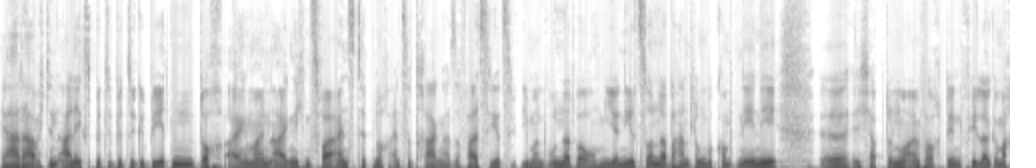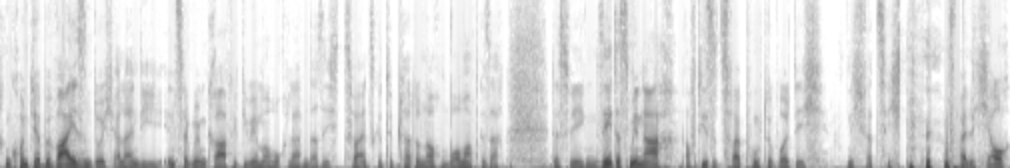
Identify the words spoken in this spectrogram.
Ja, da habe ich den Alex bitte, bitte gebeten, doch meinen eigentlichen 2-1-Tipp noch einzutragen. Also falls sich jetzt jemand wundert, warum hier Nils Sonderbehandlung bekommt, nee, nee, äh, ich habe da nur einfach den Fehler gemacht und konnte ja beweisen durch allein die Instagram-Grafik, die wir immer hochladen, dass ich 2-1 getippt hatte und auch im Warm-up gesagt. Deswegen seht es mir nach, auf diese zwei Punkte wollte ich nicht verzichten, weil ich auch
